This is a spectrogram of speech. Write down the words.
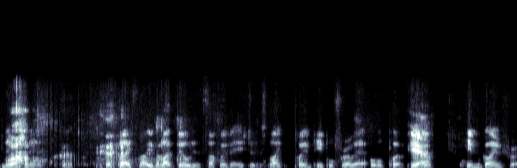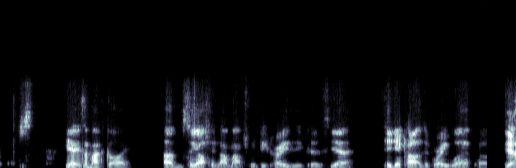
Wow. but it's not even like building stuff with it. It's just like putting people through it or put Yeah. him going through it. Just yeah, he's a mad guy. Um, so yeah, I think that match would be crazy because yeah, TJ Carter's a great worker, Yes.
